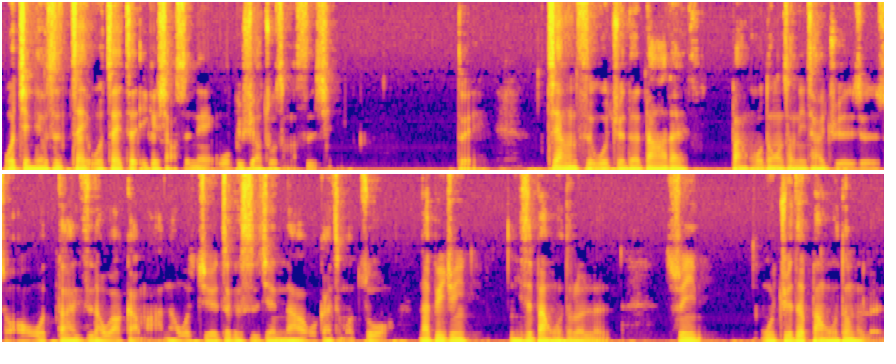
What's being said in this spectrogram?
我简流是在我在这一个小时内我必须要做什么事情。对，这样子我觉得大家在办活动的时候，你才会觉得就是说，哦，我大概知道我要干嘛。那我觉得这个时间，那我该怎么做？那毕竟你是办活动的人，所以。我觉得办活动的人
